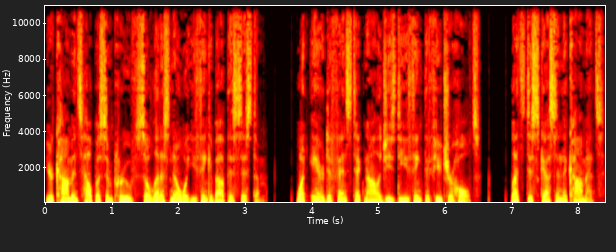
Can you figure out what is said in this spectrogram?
Your comments help us improve so let us know what you think about this system. What air defense technologies do you think the future holds? Let's discuss in the comments.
